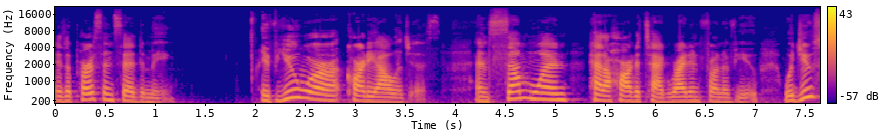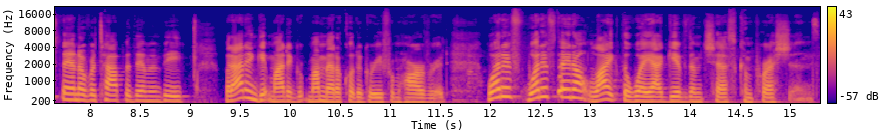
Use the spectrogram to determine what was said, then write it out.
is a person said to me, if you were a cardiologist and someone had a heart attack right in front of you, would you stand over top of them and be, but I didn't get my, deg- my medical degree from Harvard. What if, what if they don't like the way I give them chest compressions?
